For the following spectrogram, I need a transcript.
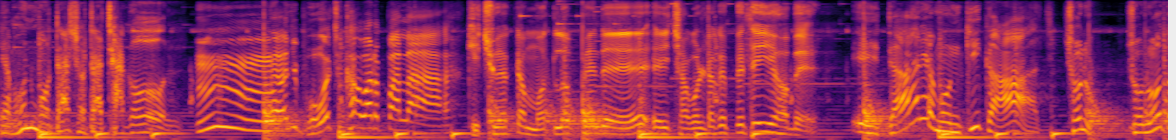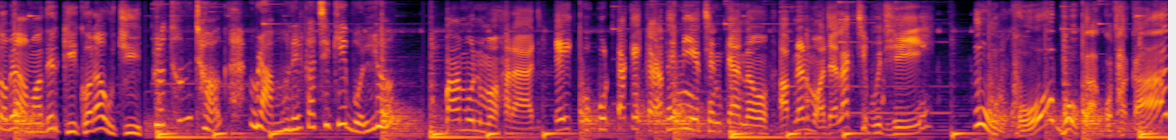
কেমন মোটা সোটা ছাগল। আজ ভোজ খাওয়ার পালা। কিছু একটা মতলব বেঁধে এই ছাগলটাকে পেতেই হবে। এটার এমন কি কাজ? শোনো শোনো তবে আমাদের কি করা উচিত? প্রথম ঠগ ব্রাহ্মণের কাছে গিয়ে বলল বামুন মহারাজ এই কুকুরটাকে কাঁধে নিয়েছেন কেন? আপনার মজা লাগছে বুঝি? মূর্খ বোকা কোথাকার।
